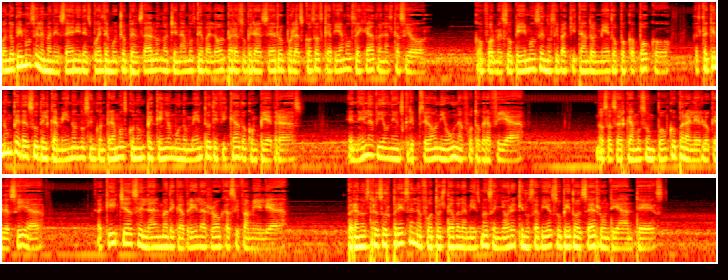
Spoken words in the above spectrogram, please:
Cuando vimos el amanecer y después de mucho pensarlo nos llenamos de valor para subir al cerro por las cosas que habíamos dejado en la estación. Conforme subimos se nos iba quitando el miedo poco a poco, hasta que en un pedazo del camino nos encontramos con un pequeño monumento edificado con piedras. En él había una inscripción y una fotografía. Nos acercamos un poco para leer lo que decía. Aquí yace el alma de Gabriela Rojas y familia. Para nuestra sorpresa en la foto estaba la misma señora que nos había subido al cerro un día antes.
